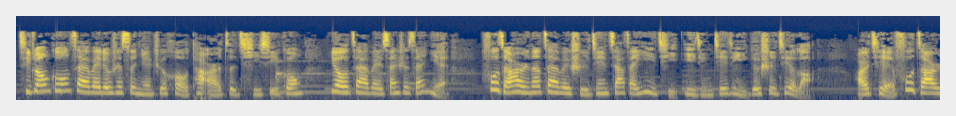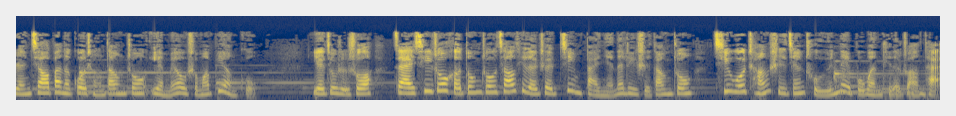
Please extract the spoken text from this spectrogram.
齐庄公在位六十四年之后，他儿子齐僖公又在位三十三年，父子二人的在位时间加在一起已经接近一个世纪了。而且父子二人交班的过程当中也没有什么变故，也就是说，在西周和东周交替的这近百年的历史当中，齐国长时间处于内部问题的状态，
